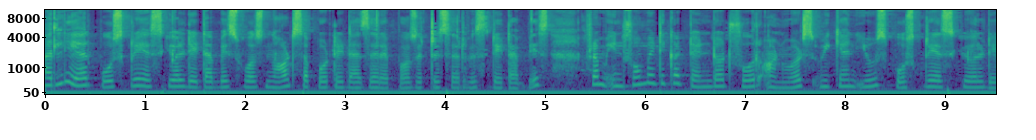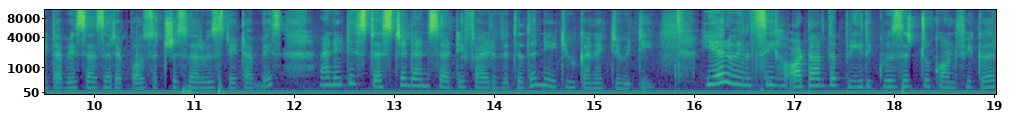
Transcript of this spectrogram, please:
Earlier, PostgreSQL database was not supported as a repository service database. From Informatica 10.4 onwards, we can use PostgreSQL database as a repository service database and it is tested and certified with the native connectivity. Here we will see what are the prerequisites to configure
